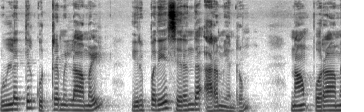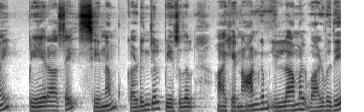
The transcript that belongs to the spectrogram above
உள்ளத்தில் குற்றமில்லாமல் இருப்பதே சிறந்த அறம் என்றும் நாம் பொறாமை பேராசை சினம் கடுஞ்சொல் பேசுதல் ஆகிய நான்கும் இல்லாமல் வாழ்வதே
